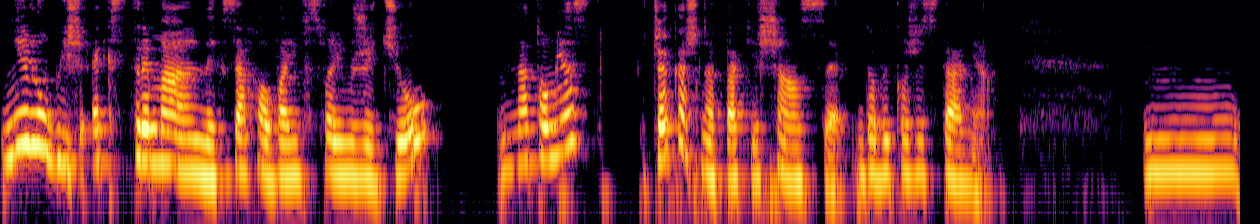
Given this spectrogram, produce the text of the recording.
Nie lubisz ekstremalnych zachowań w swoim życiu, natomiast czekasz na takie szanse do wykorzystania. Mm,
